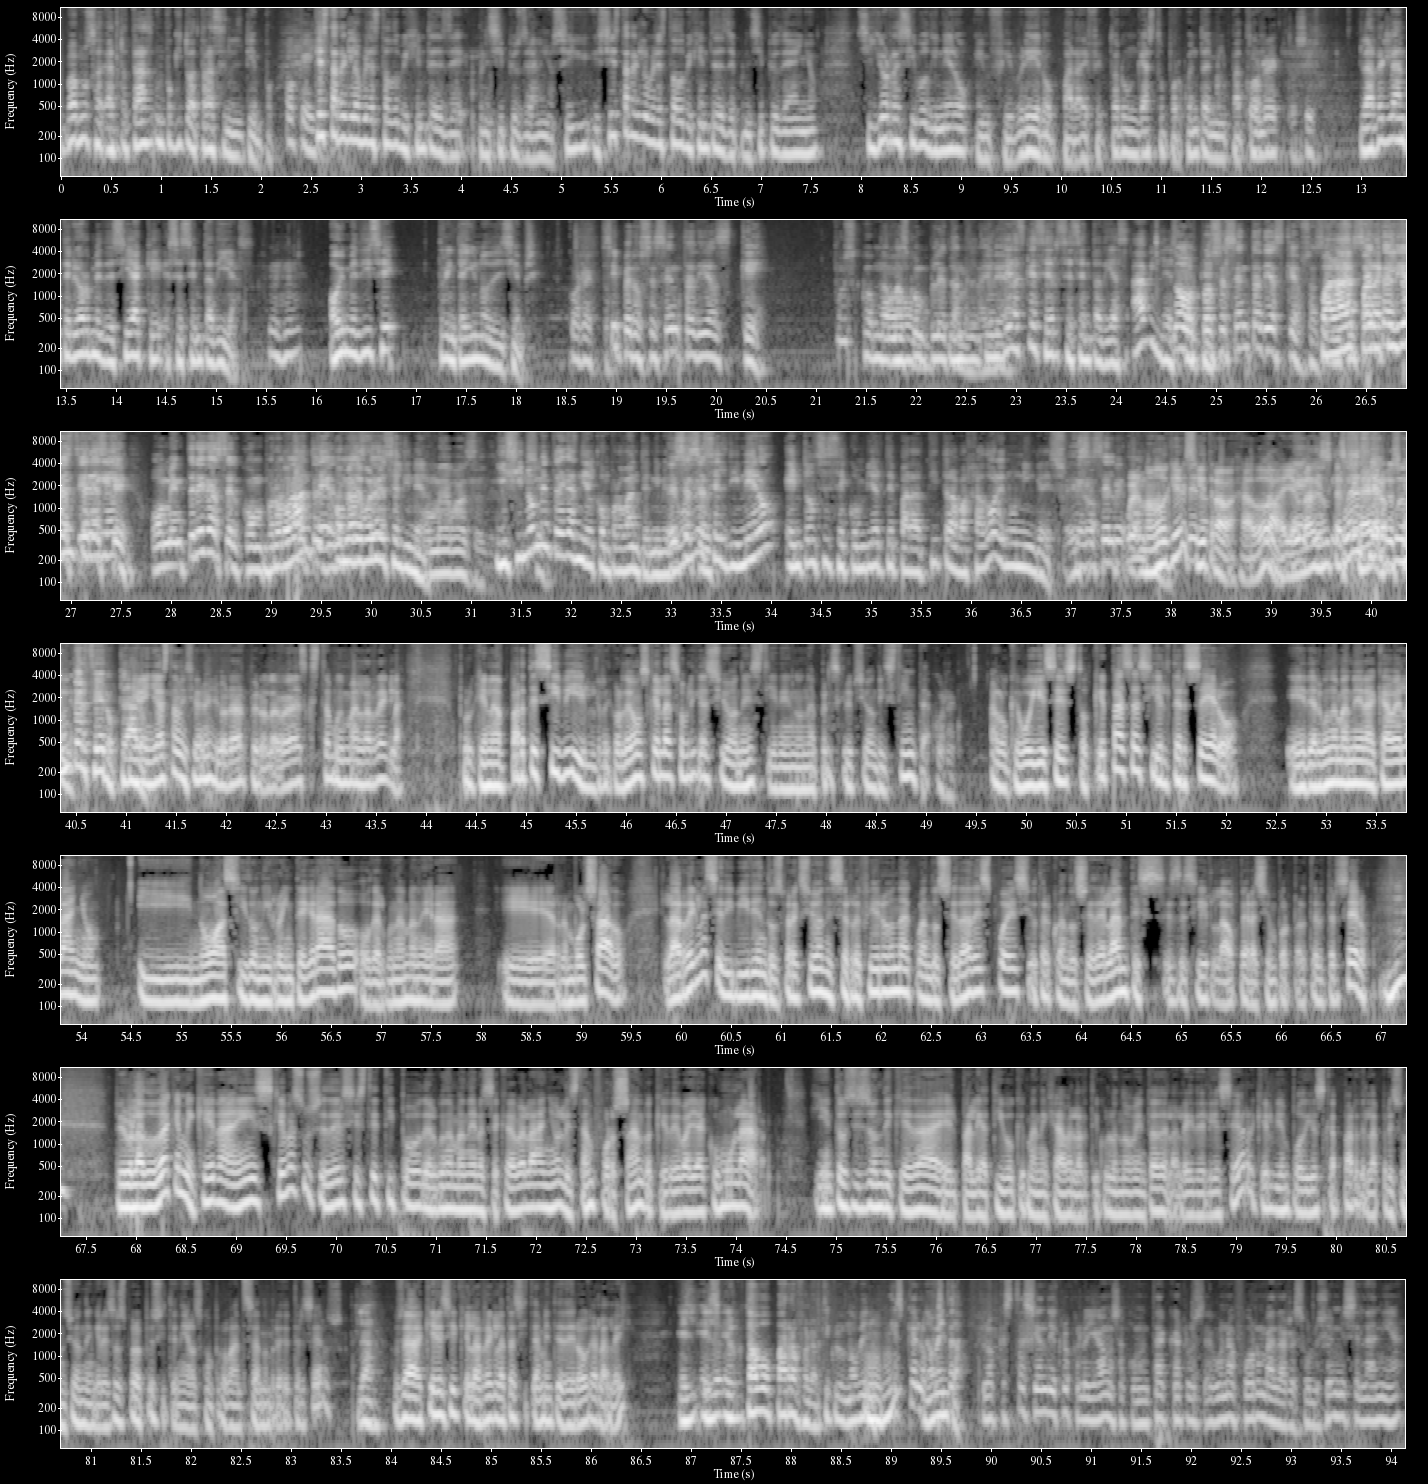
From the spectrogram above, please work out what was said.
vamos a, atrás, un poquito atrás en el tiempo, que esta regla hubiera estado vigente desde principios de año. Si, si esta regla hubiera estado vigente desde principios de año, si yo recibo dinero en febrero para efectuar un gasto por cuenta de mi patrón. Correcto, sí. La regla anterior me decía que 60 días. Hoy me dice 31 de diciembre. Correcto. Sí, pero 60 días, ¿qué? Pues como más completamente la tendrías que ser 60 días hábiles. No, pero 60 días qué, o sea, para, 60 para que días tienes que o me entregas el comprobante, o me devuelves el dinero. O me devuelves el dinero. Y si no me entregas ni el comprobante ni me devuelves el... dinero, entonces se convierte para ti trabajador en un ingreso. Ese es el bueno, no quiere decir trabajador, ahí habla de un tercero. Ser, un tercero, claro. Miren, ya hasta me hicieron llorar, pero la verdad es que está muy mal la regla. Porque en la parte civil, recordemos que las obligaciones tienen una prescripción distinta. Correcto a lo que voy es esto. ¿Qué pasa si el tercero eh, de alguna manera acaba el año y no ha sido ni reintegrado o de alguna manera eh, reembolsado? La regla se divide en dos fracciones. Se refiere una cuando se da después y otra cuando se da antes, es decir, la operación por parte del tercero. Pero la duda que me queda es, ¿qué va a suceder si este tipo de alguna manera se acaba el año, le están forzando a que deba ya acumular? Y entonces, ¿dónde queda el paliativo que manejaba el artículo 90 de la ley del ISR? Que él bien podía escapar de la presunción de ingresos propios y tenía los comprobantes a nombre de terceros. Claro. O sea, ¿quiere decir que la regla tácitamente deroga la ley? El, octavo párrafo del artículo 90. Es que lo, Que está, lo que está haciendo, y creo que lo llegamos a comentar, Carlos, de alguna forma la resolución miscelánea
